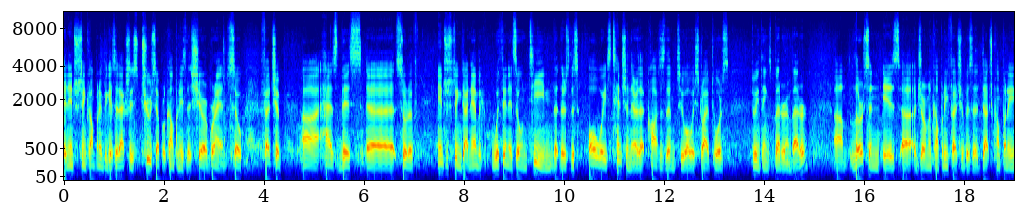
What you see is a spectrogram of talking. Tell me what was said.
an interesting company because it actually is two separate companies that share a brand. So Feadship uh, has this uh, sort of interesting dynamic within its own team that there's this always tension there that causes them to always strive towards doing things better and better. Um, Lürssen is uh, a German company. Feadship is a Dutch company.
